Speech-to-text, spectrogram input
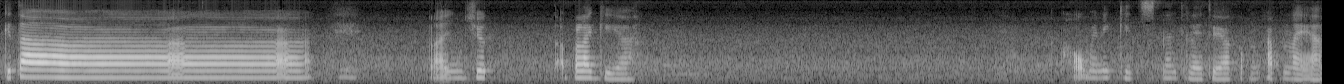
kita lanjut. Apa lagi ya how many kids. Nanti lah itu ya kapan-kapan lah ya.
